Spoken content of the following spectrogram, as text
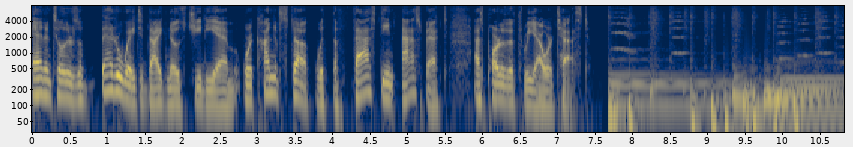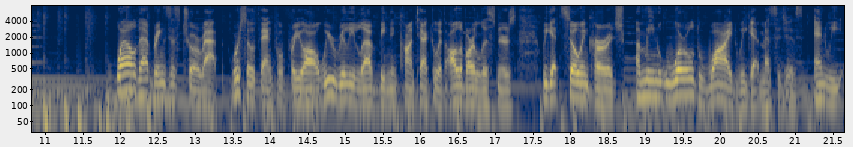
And until there's a better way to diagnose GDM, we're kind of stuck with the fasting aspect as part of the three hour test. Well, that brings us to a wrap. We're so thankful for you all. We really love being in contact with all of our listeners. We get so encouraged. I mean, worldwide we get messages, and we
